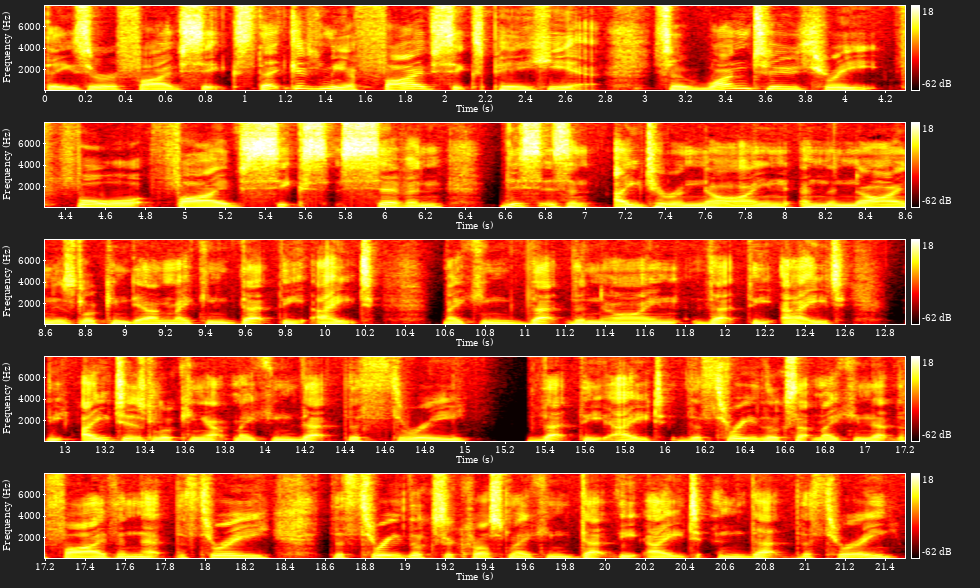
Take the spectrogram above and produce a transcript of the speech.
These are a 5, 6. That gives me a 5, 6 pair here. So 1, 2, 3, 4, 5, 6, 7. This is an 8 or a 9, and the 9 is looking down, making that the 8, making that the 9, that the 8. The 8 is looking up, making that the 3, that the 8. The 3 looks up making that the 5 and that the 3. The 3 looks across making that the 8 and that the 3.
